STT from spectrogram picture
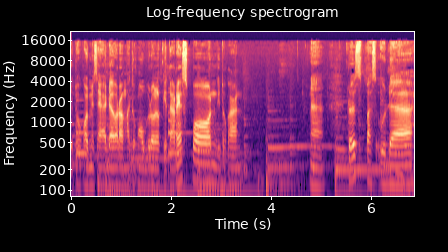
gitu. Kalau misalnya ada orang ngajak ngobrol kita respon gitu kan. Nah, terus pas udah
